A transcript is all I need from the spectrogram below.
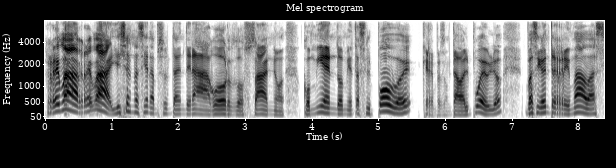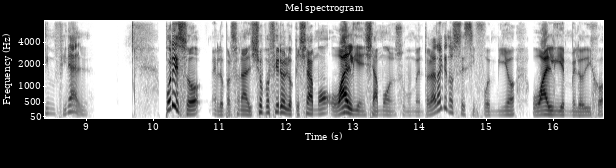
remá, remá. Y ellos no hacían absolutamente nada, gordos, sanos, comiendo, mientras el pobre, que representaba al pueblo, básicamente remaba sin final. Por eso, en lo personal, yo prefiero lo que llamo, o alguien llamó en su momento, la verdad que no sé si fue mío o alguien me lo dijo,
